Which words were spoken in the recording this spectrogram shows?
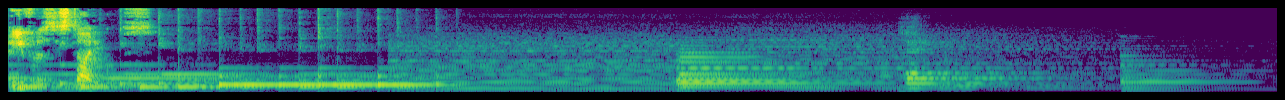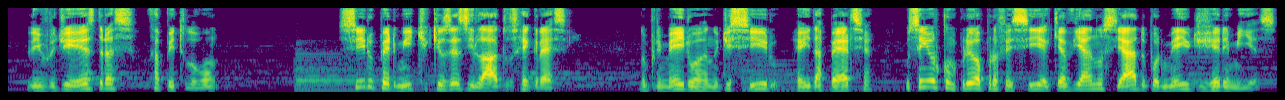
Livros históricos de Esdras, capítulo 1 Ciro permite que os exilados regressem. No primeiro ano de Ciro, rei da Pérsia, o Senhor cumpriu a profecia que havia anunciado por meio de Jeremias.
